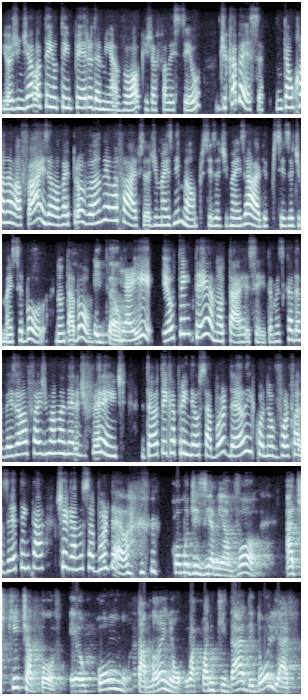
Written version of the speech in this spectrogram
E hoje em dia ela tem o tempero da minha avó, que já faleceu, de cabeça. Então, quando ela faz, ela vai provando e ela fala: ah, precisa de mais limão, precisa de mais alho, precisa de mais cebola. Não tá bom? Então. E aí, eu tentei anotar a receita, mas cada vez ela faz de uma maneira diferente. Então, eu tenho que aprender o sabor dela e quando eu for fazer, tentar chegar no sabor dela. Como dizia minha avó, Atkichapov é o com tamanho ou a quantidade do olhar.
